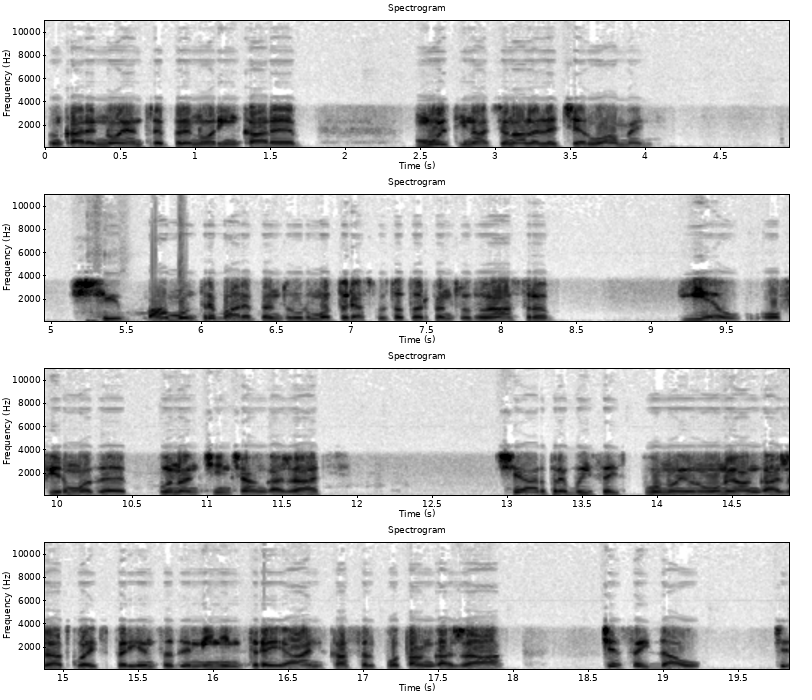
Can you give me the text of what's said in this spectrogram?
În care noi, antreprenori, în care multinaționalele cer oameni. Și am o întrebare pentru următorii ascultători, pentru dumneavoastră. Eu, o firmă de până în 5 angajați, ce ar trebui să-i spun unui, unui angajat cu o experiență de minim 3 ani ca să-l pot angaja? Ce să-i dau? Ce,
